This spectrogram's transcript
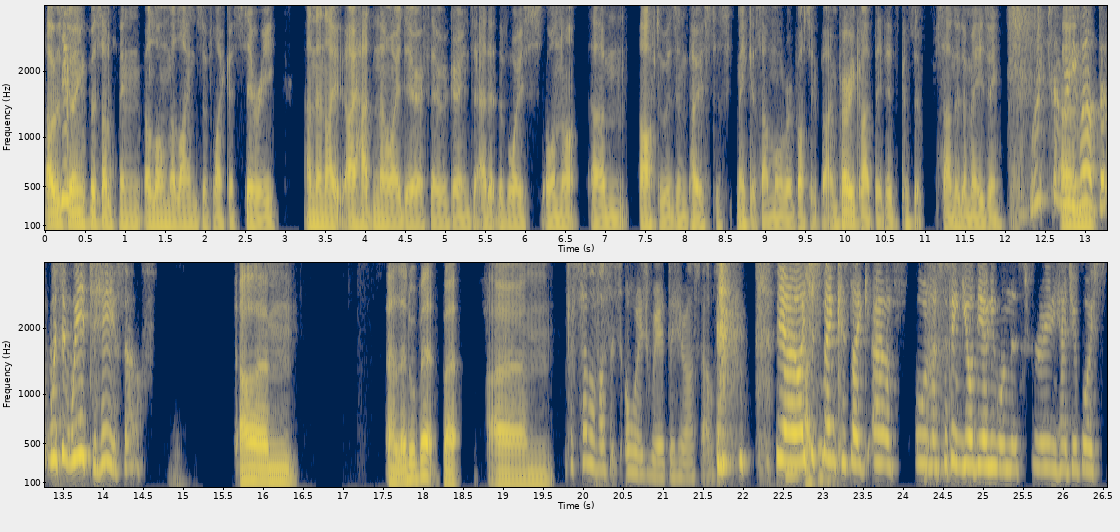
I was So- going for something along the lines of like a Siri, and then I, I had no idea if they were going to edit the voice or not um, afterwards in post to make it sound more robotic. But I'm very glad they did because it sounded amazing. Worked out really Um, well, but was it weird to hear yourself? Um, a little bit, but um, for some of us it's always weird to hear ourselves yeah, I I just think- meant because like out of all of us, I think you're the only one that's really had your voice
